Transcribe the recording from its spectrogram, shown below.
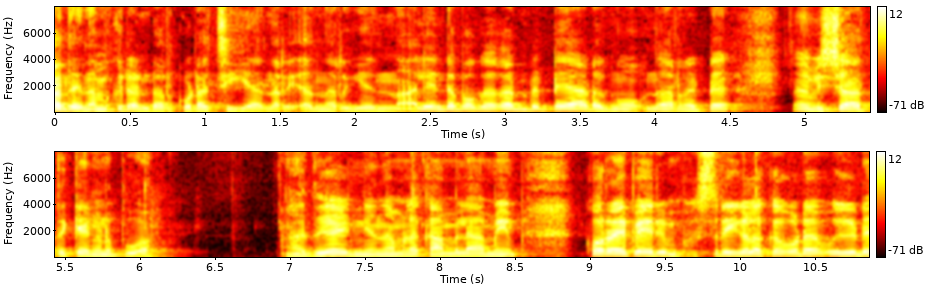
അതെ നമുക്ക് രണ്ടുപേർ കൂടെ ചെയ്യാമെന്നറിയാം എന്നറിയാം എന്നാലും എന്റെ പുക കണ്ടിട്ടേ അടങ്ങൂ എന്ന് പറഞ്ഞിട്ട് വിശ്വാസത്തേക്ക് അങ്ങോട്ട് പോവാം. അത് കഴിഞ്ഞ് നമ്മളെ കമലാമ്മയും കുറേ പേരും സ്ത്രീകളൊക്കെ കൂടെ വീട്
